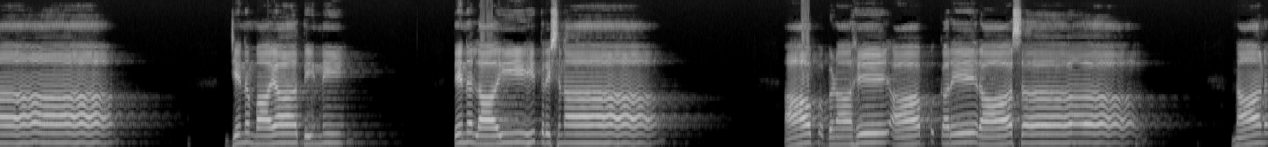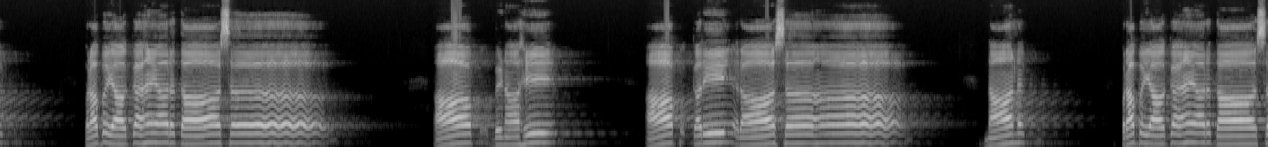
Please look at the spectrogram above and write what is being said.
ਜਿਨ ਮਾਇਆ ਦੀਨੀ, ਤਿਨ ਲਾਈ ਤ੍ਰਿਸ਼ਨਾ। ਆਪ ਬਣਾਹੇ, ਆਪ ਕਰੇ ਰਾਸ। ਨਾਨਕ, ਪ੍ਰਭ ਆਗਹਿ ਅਰਦਾਸ। ਆਪ ਬਿਨਾਹੇ ਆਪ ਕਰੇ ਰਾਸ। ਨਾਨਕ ਪ੍ਰਭ ਆਗਹਿ ਅਰਦਾਸ।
